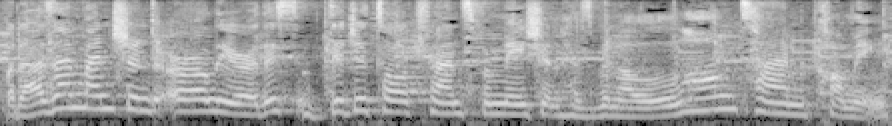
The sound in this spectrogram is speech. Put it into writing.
But as I mentioned earlier, this digital transformation has been a long time coming,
